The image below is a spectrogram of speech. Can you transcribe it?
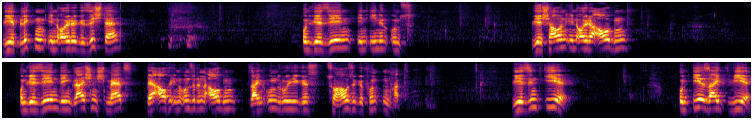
Wir blicken in eure Gesichter und wir sehen in ihnen uns. Wir schauen in eure Augen und wir sehen den gleichen Schmerz, der auch in unseren Augen sein unruhiges Zuhause gefunden hat. Wir sind ihr und ihr seid wir.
